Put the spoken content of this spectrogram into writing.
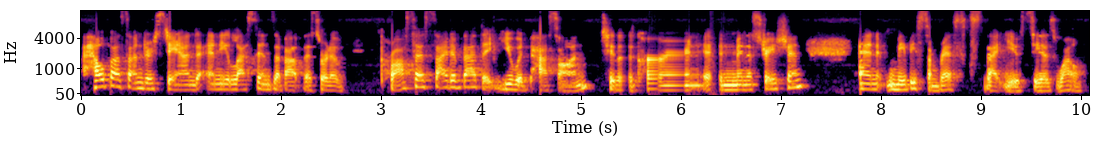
help us understand any lessons about the sort of process side of that that you would pass on to the current administration and maybe some risks that you see as well?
